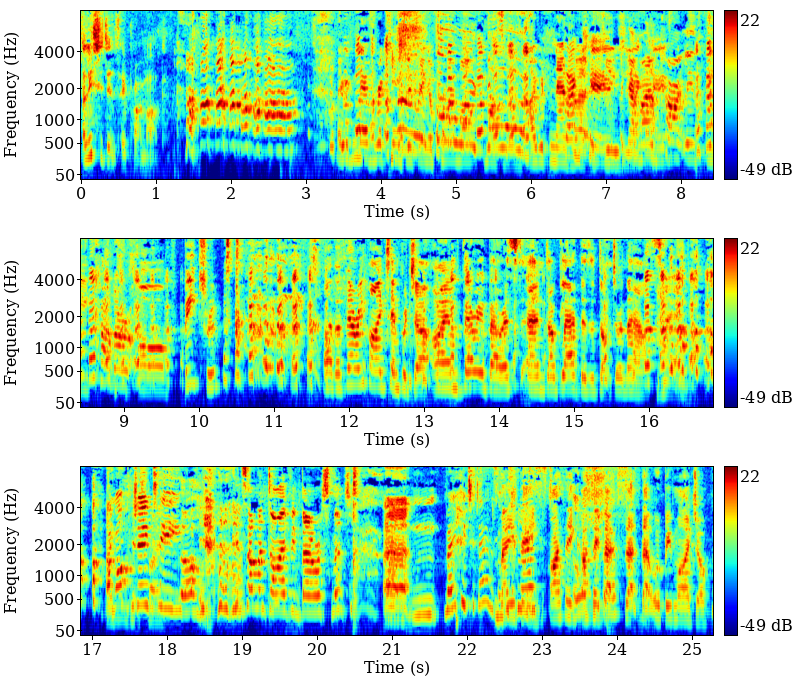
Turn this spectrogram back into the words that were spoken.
At least you didn't say Primark. I would never accuse you of being a oh Primark Muslim. I would never Thank you. accuse you. Okay, Thank I'm you. currently the colour of beetroot. I have a very high temperature. I am very embarrassed, and I'm glad there's a doctor in the house. I'm off duty. Oh, can someone die of embarrassment? Um, uh, maybe today. was Maybe. I think. I think that's that. That would be my job.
